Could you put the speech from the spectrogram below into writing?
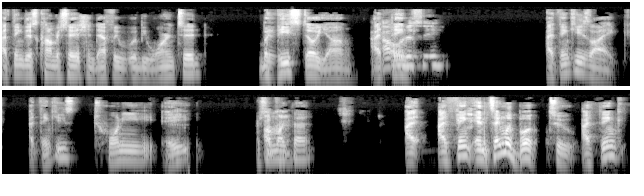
I think this conversation definitely would be warranted. But he's still young. I How think. old is he? I think he's like. I think he's twenty eight or something like that. I I think, and same with Book too. I think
